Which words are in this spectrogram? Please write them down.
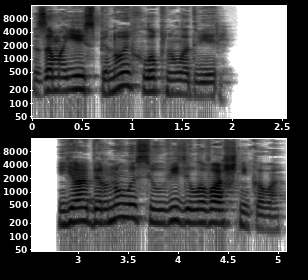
За моей спиной хлопнула дверь. Я обернулась и увидела Вашникова.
